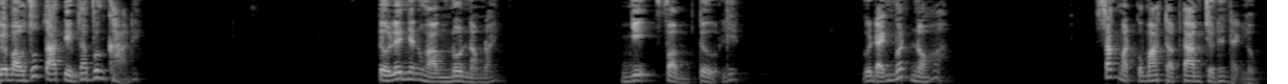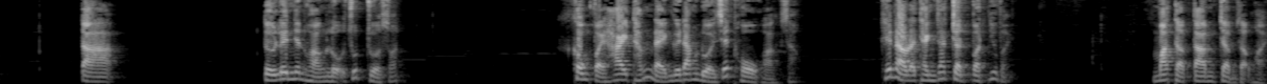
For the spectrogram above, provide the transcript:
Người bảo giúp ta tìm ra Vương Khả đi. Tử liên nhân hoàng nôn nóng nói. Nhị phẩm tử liên. Người đánh mất nó à? Sắc mặt của ma thập tam trở nên lạnh lùng. Ta, Tử Liên nhân hoàng lộ rút chua xót Không phải hai tháng này người đang đuổi giết hồ hoàng sao Thế nào lại thành ra chật vật như vậy Ma thập tam trầm giọng hỏi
